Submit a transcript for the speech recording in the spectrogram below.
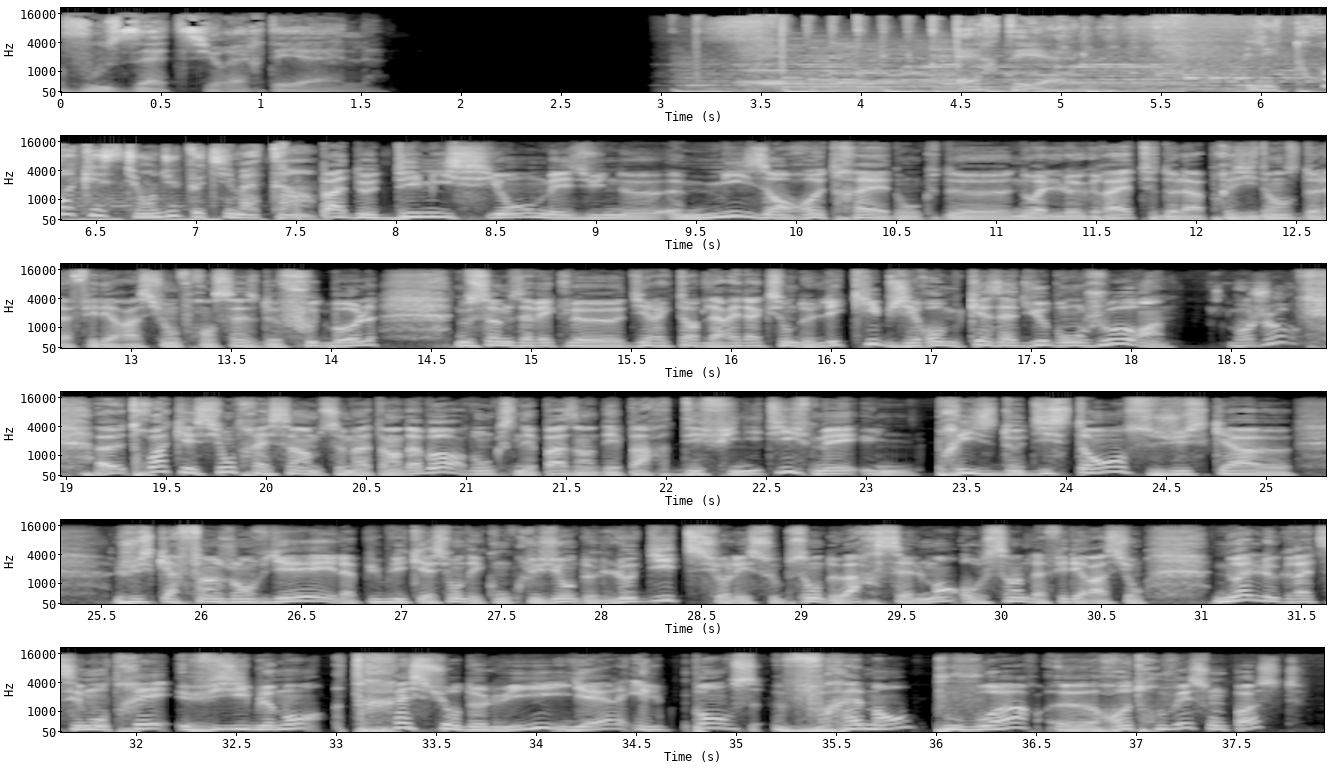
vous êtes sur RTL. RTL. Les trois questions du petit matin. Pas de démission, mais une euh, mise en retrait donc de Noël Legrette de la présidence de la Fédération française de football. Nous sommes avec le directeur de la rédaction de l'équipe, Jérôme Casadieu. Bonjour. Bonjour. Euh, trois questions très simples ce matin. D'abord, donc ce n'est pas un départ définitif, mais une prise de distance jusqu'à euh, jusqu'à fin janvier et la publication des conclusions de l'audit sur les soupçons de harcèlement au sein de la fédération. Noël Legrette s'est montré visiblement très sûr de lui hier. Il pense vraiment pouvoir euh, retrouver son poste?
